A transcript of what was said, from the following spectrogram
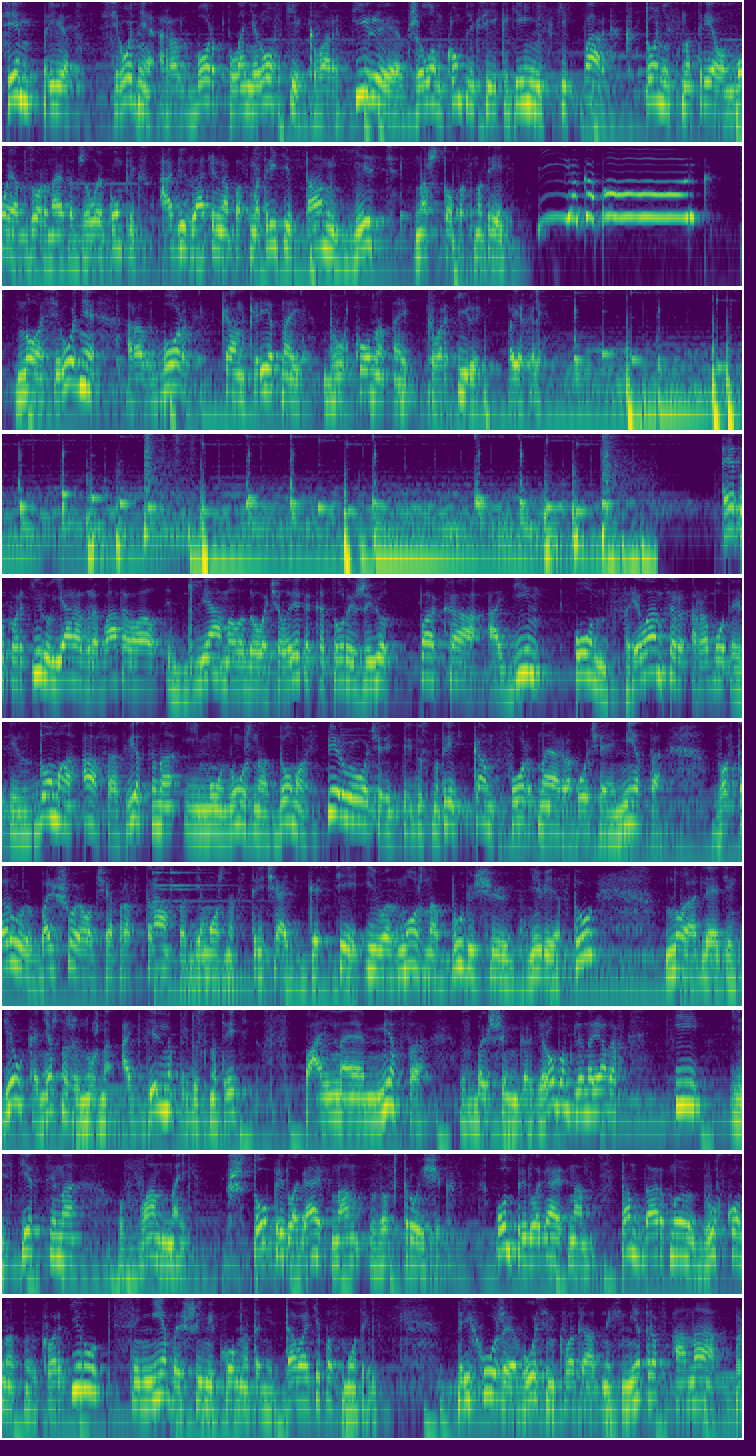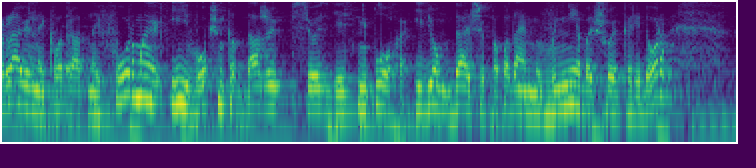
Всем привет! Сегодня разбор планировки квартиры в жилом комплексе Екатерининский парк. Кто не смотрел мой обзор на этот жилой комплекс, обязательно посмотрите, там есть на что посмотреть. Якопарк! Но сегодня разбор конкретной двухкомнатной квартиры. Поехали! Эту квартиру я разрабатывал для молодого человека, который живет пока один. Он фрилансер, работает из дома, а соответственно ему нужно дома в первую очередь предусмотреть комфортное рабочее место. Во вторую большое общее пространство, где можно встречать гостей и возможно будущую невесту. Ну а для этих дел, конечно же, нужно отдельно предусмотреть спальное место с большим гардеробом для нарядов и, естественно, ванной. Что предлагает нам застройщик? Он предлагает нам стандартную двухкомнатную квартиру с небольшими комнатами. Давайте посмотрим. Прихожая 8 квадратных метров, она правильной квадратной формы и в общем-то даже все здесь неплохо. Идем дальше, попадаем в небольшой коридор.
